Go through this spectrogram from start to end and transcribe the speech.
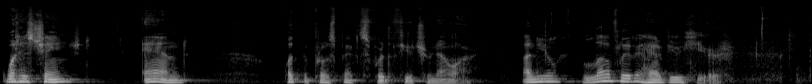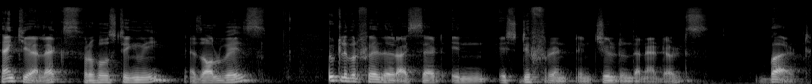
what has changed and what the prospects for the future now are. Anil, lovely to have you here. Thank you, Alex, for hosting me, as always. Acute liver failure, I said, in, is different in children than adults, but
